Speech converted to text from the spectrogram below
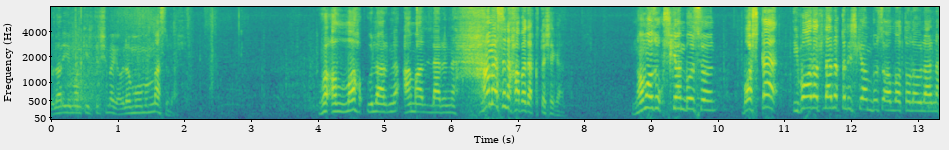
Ular iymon keltirishmagan, ular mu'min emas ular. Va Alloh ularni amallarini hammasini habada qilib tashagan. Namoz o'qishgan bo'lsin, boshqa ibodatlarni qilishgan bo'lsa Alloh taolo ularni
